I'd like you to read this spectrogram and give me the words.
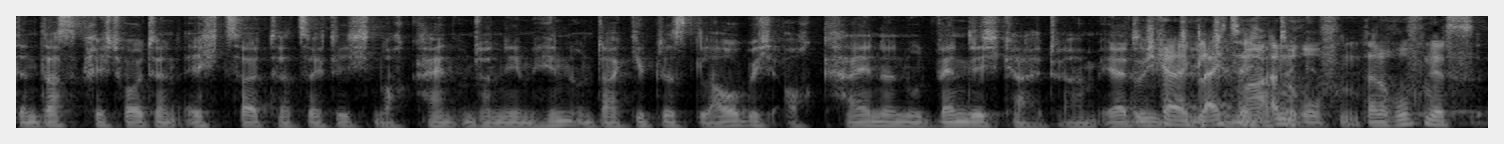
Denn das kriegt heute in Echtzeit tatsächlich noch kein Unternehmen hin und da gibt es, glaube ich, auch keine Notwendigkeit. Wir haben eher die, ich kann ja gleichzeitig Thematik. anrufen. Dann rufen jetzt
